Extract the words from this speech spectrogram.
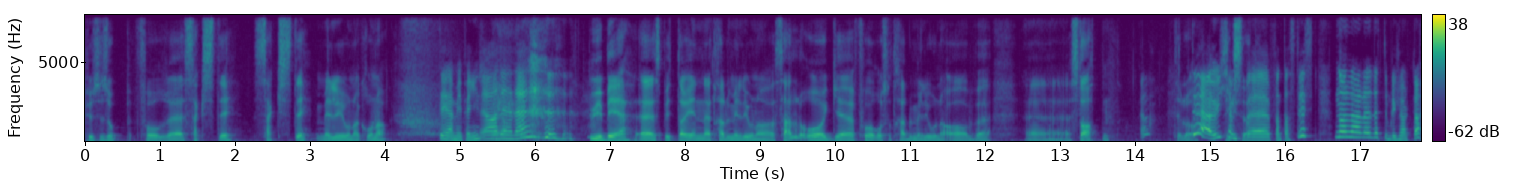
pusses opp for eh, 60 60 millioner kroner. Det er mye penger. Ja, det er det. UiB eh, spytter inn eh, 30 millioner selv, og eh, får også 30 millioner av eh, staten. Til å Det er jo kjempefantastisk. Når det dette blir klart, da?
